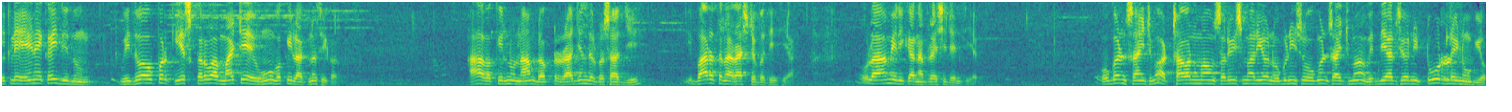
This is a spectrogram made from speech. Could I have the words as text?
એટલે એણે કહી દીધું, વિધવા ઉપર કેસ કરવા માટે હું વકીલાત નથી કરતો. આ વકીલનું નામ ડૉક્ટર રાજેન્દ્ર પ્રસાદજી, એ ભારતના રાષ્ટ્રપતિ થયા. ઓલા અમેરિકાના પ્રેસિડેન્ટ થયા. ઓગણસાઠમાં અઠ્ઠાવનમાં હું સર્વિસમાં રહ્યો અને ઓગણીસો ઓગણસાઠમાં વિદ્યાર્થીઓની ટૂર લઈને હું ગયો.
